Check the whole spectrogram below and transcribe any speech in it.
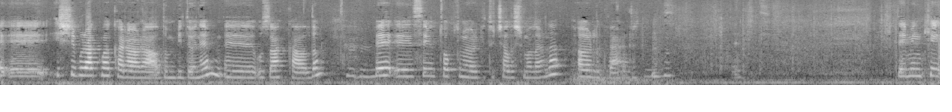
e, işi bırakma kararı aldım bir dönem, e, uzak kaldım ve e, sivil toplum örgütü çalışmalarına ağırlık verdim. Hı hı. Deminki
